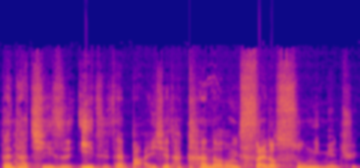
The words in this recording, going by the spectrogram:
但他其实一直在把一些他看到的东西塞到书里面去。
